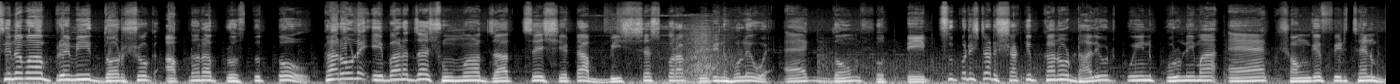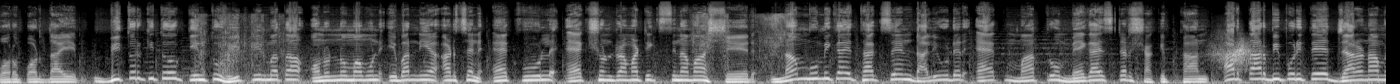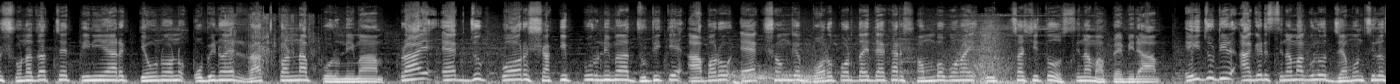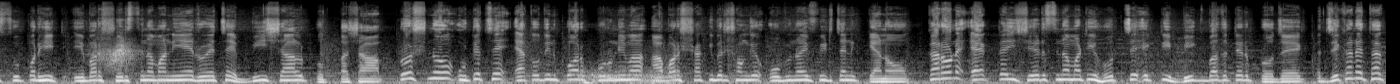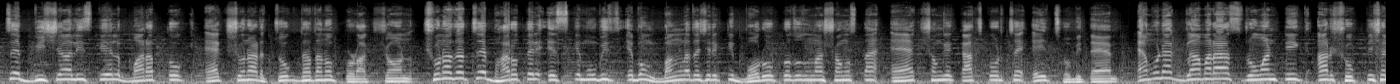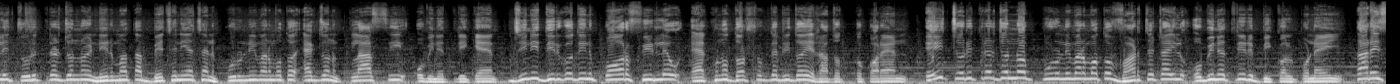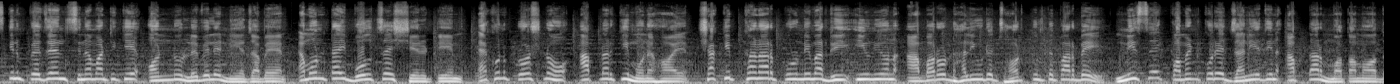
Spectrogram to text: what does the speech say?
সিনেমা প্রেমী দর্শক, আপনারা প্রস্তুত তো? কারণ এবার যা শোনা যাচ্ছে, সেটা বিশ্বাস করা কঠিন হলেও একদম সত্যি। সুপারস্টার শাকিব খান ও ঢালিউড কুইন পূর্ণিমা এক সঙ্গে ফিরছেন বড় পর্দায়। বিতর্কিত কিন্তু হিট নির্মাতা অনন্য মামুন এবার নিয়ে আসছেন এক full action dramatic cinema Sher নাম ভূমিকায় থাকছেন ঢালিউডের একমাত্র মেগা স্টার শাকিব খান। আর তার বিপরীতে যার নাম শোনা যাচ্ছে, তিনি আর কেউ নন অভিনয়ের রাজকন্যা পূর্ণিমা। প্রায় এক যুগ পর সাকিব পূর্ণিমা জুটিকে আবারও একসঙ্গে বড় পর্দায় দেখার সম্ভাবনায় উচ্ছ্বাসিত সিনেমা প্রেমীরা এই জুটির আগের সিনেমাগুলো যেমন ছিল সুপারহিট, এবার শের সিনেমা নিয়ে রয়েছে বিশাল প্রত্যাশা। প্রশ্ন উঠেছে, এতদিন পর পূর্ণিমা আবার সাকিবের সঙ্গে অভিনয় ফিরছেন কেন? কারণ একটাই শের সিনেমাটি হচ্ছে একটি বিগ বাজেটের প্রজেক্ট, যেখানে থাকছে বিশাল স্কেল, মারাত্মক অ্যাকশন আর চোখ ধাঁধানো প্রোডাকশন। শোনা যাচ্ছে, ভারতের এসকে মুভিজ এবং বাংলাদেশের একটি বড় প্রযোজনা সংস্থা একসঙ্গে কাজ করছে এই ছবিতে। এমন এক গ্ল্যামারাস রোমান্টিক আর শক্তিশালী চরিত্রের জন্য নির্মাতা বেছে নিয়েছেন পূর্ণিমার মতো একজন ক্লাসি অভিনেত্রীকে, যিনি দীর্ঘদিন পর ফিরলেও এখনও দর্শকদের হৃদয়ে রাজত্ব করেন। এই চরিত্রের জন্য পূর্ণিমার মতো ভার্চেটাইল অভিনেত্রীর বিকল্প নেই। তার স্ক্রিন প্রেজেন্স সিনেমাটিকে অন্য লেভেলে নিয়ে যাবে, এমনটাই বলছে শের টিম। এখন প্রশ্ন, আপনার কি মনে হয়? শাকিব খান আর পূর্ণিমার রিইউনিয়ন আবারও ঢালিউডে ঝড় তুলতে পারবে? নিচে কমেন্ট করে জানিয়ে দিন আপনার মতামত। محمود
